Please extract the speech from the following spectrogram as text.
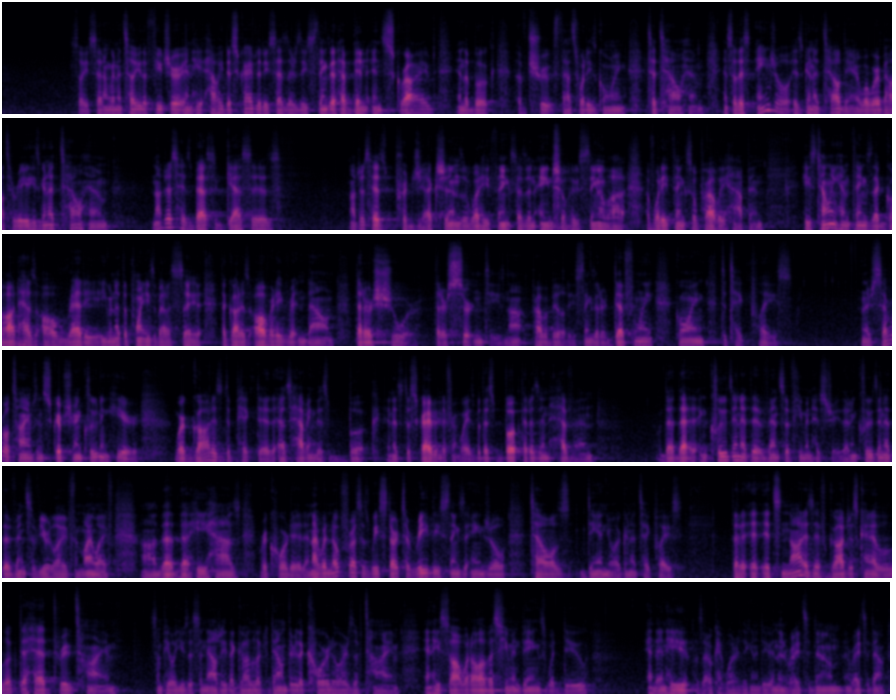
So he said, I'm going to tell you the future. And he, how he describes it, he says there's these things that have been inscribed in the book of truth. That's what he's going to tell him. And so this angel is going to tell Daniel what we're about to read. He's going to tell him not just his best guesses not just his projections of what he thinks as an angel who's seen a lot of what he thinks will probably happen. He's telling him things that God has already, even at the point he's about to say it, that God has already written down that are sure, that are certainties, not probabilities, things that are definitely going to take place. And there's several times in Scripture, including here, where God is depicted as having this book, and it's described in different ways, but this book that is in heaven that, that includes in it the events of human history, that includes in it the events of your life and my life uh, that, that he has recorded. And I would note for us as we start to read these things the angel tells Daniel are going to take place, that it, it, it's not as if God just kind of looked ahead through time some people use this analogy that God looked down through the corridors of time and he saw what all of us human beings would do. And then he was like, okay, what are they going to do? And then writes it down and writes it down.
